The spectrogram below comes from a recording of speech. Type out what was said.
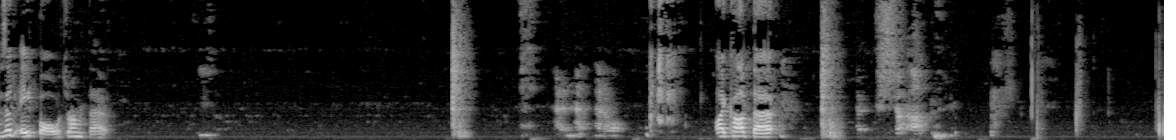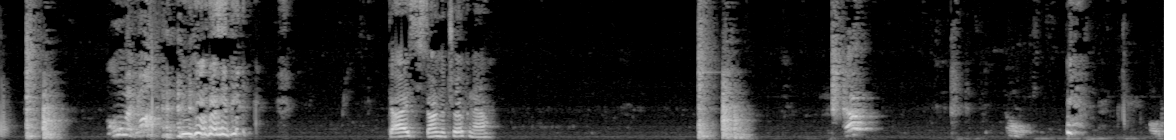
I said eight ball. What's wrong with that? I didn't have at all. I caught that. Shut up. Oh my god. Guys, he's starting to choke now. Out. Oh. Oh,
